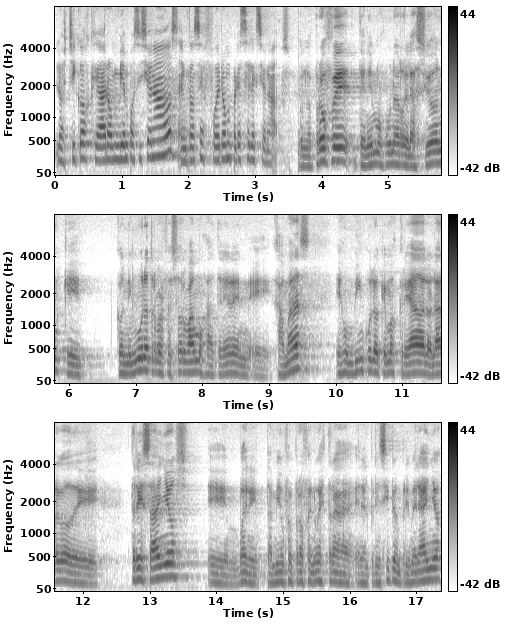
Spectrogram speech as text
los chicos quedaron bien posicionados, entonces fueron preseleccionados. Con la profe tenemos una relación que con ningún otro profesor vamos a tener en, jamás. Es un vínculo que hemos creado a lo largo de tres años eh, bueno, también fue profe nuestra en el principio, en primer año,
